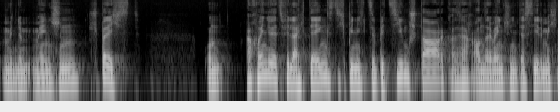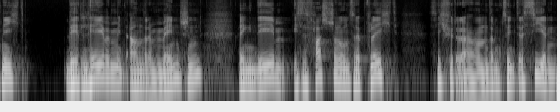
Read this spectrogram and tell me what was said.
mit dem Menschen sprichst. Und auch wenn du jetzt vielleicht denkst, ich bin nicht so beziehungsstark, also auch andere Menschen interessieren mich nicht, wir leben mit anderen Menschen. Wegen dem ist es fast schon unsere Pflicht, sich für den anderen zu interessieren.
